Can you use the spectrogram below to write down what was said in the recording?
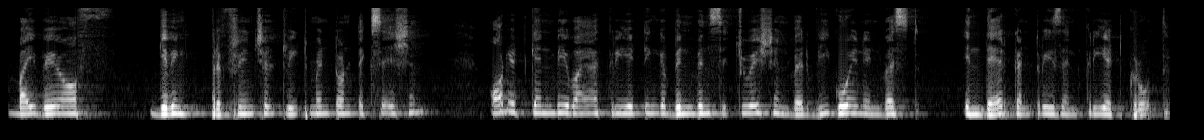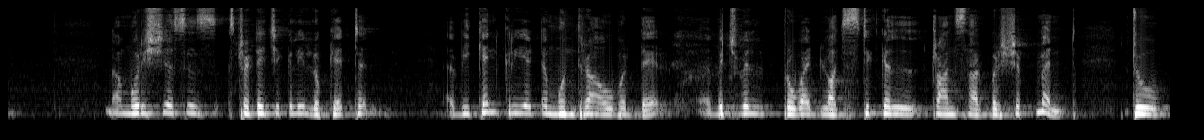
by way of giving preferential treatment on taxation, or it can be via creating a win win situation where we go and invest in their countries and create growth. Now, Mauritius is strategically located. We can create a Mundra over there, uh, which will provide logistical trans harbor shipment to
